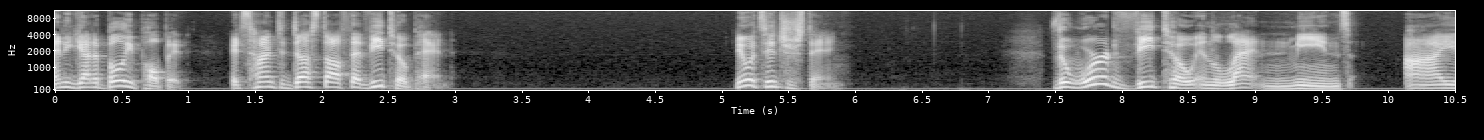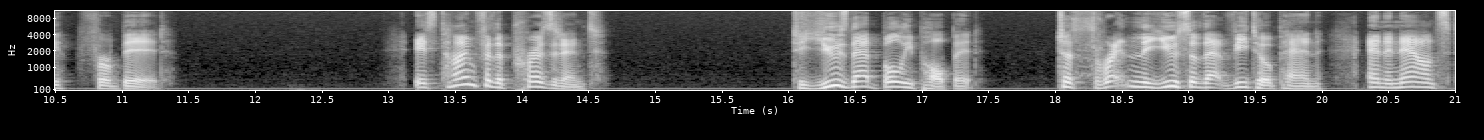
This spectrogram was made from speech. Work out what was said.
and you got a bully pulpit. It's time to dust off that veto pen. You know what's interesting? The word veto in Latin means I forbid. It's time for the president to use that bully pulpit to threaten the use of that veto pen and announce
